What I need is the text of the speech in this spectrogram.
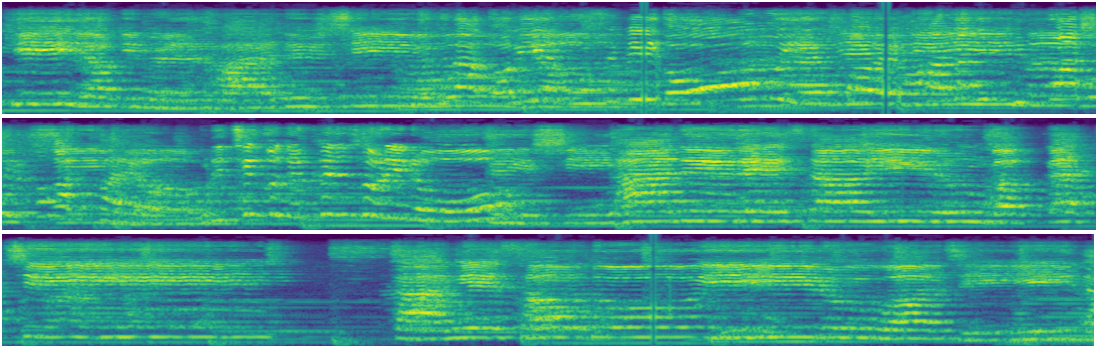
히 여김을 받으시오. 얘들아 너희의 모습이 너무 예뻐요. 하나님 기뻐하실 것 같아요. 우리 친구들 큰 소리로. 뜻이 하늘에서 이룬 것 같이 땅에서도 이루어지이다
